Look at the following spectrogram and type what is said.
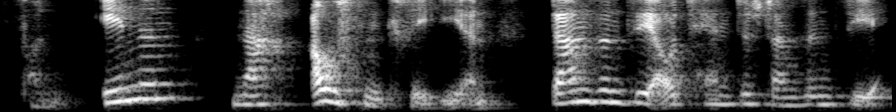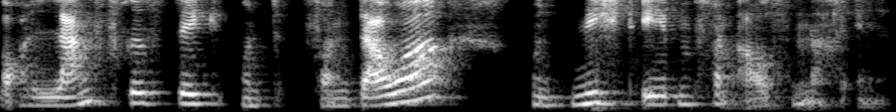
von innen nach außen kreieren. Dann sind sie authentisch, dann sind sie auch langfristig und von Dauer und nicht eben von außen nach innen.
